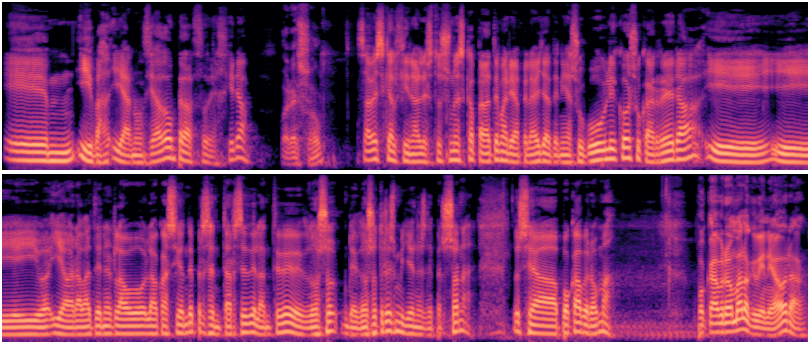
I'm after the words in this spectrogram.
eh, y, va- y ha anunciado un pedazo de gira. Por eso. Sabes que al final esto es un escaparate. María Pelae ya tenía su público, su carrera y, y- y ahora va a tener la, la ocasión de presentarse delante de dos, de dos o tres millones de personas. O sea, poca broma. Poca broma lo que viene ahora.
